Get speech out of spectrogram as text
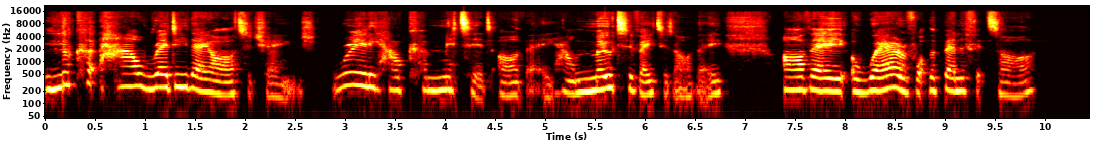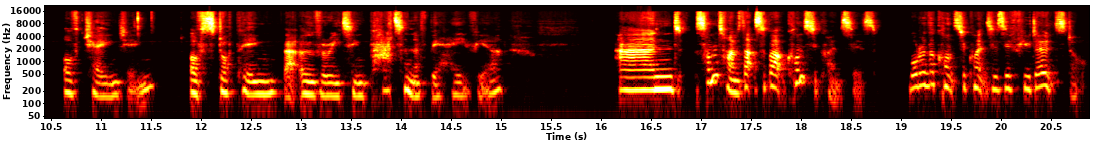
look at how ready they are to change. Really, how committed are they? How motivated are they? Are they aware of what the benefits are of changing, of stopping that overeating pattern of behavior? And sometimes that's about consequences. What are the consequences if you don't stop?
